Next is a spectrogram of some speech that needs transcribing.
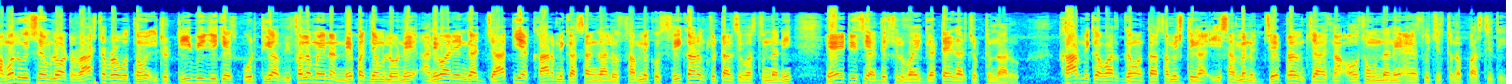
అమలు విషయంలో అటు రాష్ట్ర ప్రభుత్వం ఇటు టీబీజీ కేసు పూర్తిగా విఫలమైన నేపథ్యంలోనే అనివార్యంగా జాతీయ కార్మిక సంఘాలు సమ్మెకు శ్రీకారం చుట్టాల్సి వస్తుందని ఏఐటీసీ అధ్యక్షులు వై గట్టయ్య గారు చెప్తున్నారు. కార్మిక వర్గం అంతా సమిష్టిగా ఈ సమ్మెను జయప్రదం చేయాల్సిన అవసరం ఉందని ఆయన సూచిస్తున్న పరిస్థితి.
